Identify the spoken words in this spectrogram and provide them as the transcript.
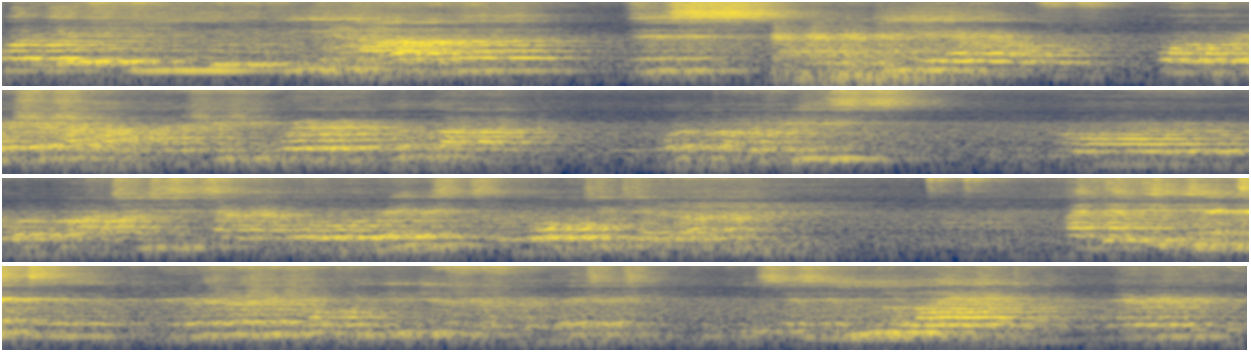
But if you, we have uh, this idea of cooperation and partnership where both, countries or both parties can cooperate and work together, I think it makes the relationship completely different. It's a new light on everything.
